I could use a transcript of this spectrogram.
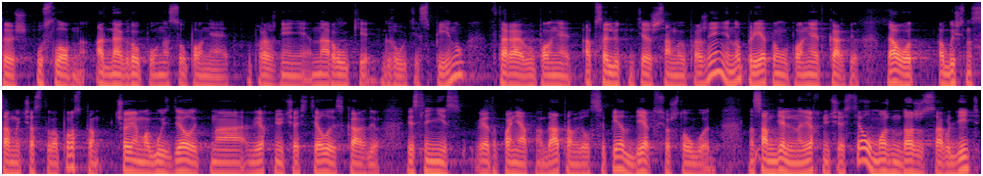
То есть, условно, одна группа у нас выполняет упражнения на руки, грудь и спину, вторая выполняет абсолютно те же самые упражнения, но при этом выполняет кардио. Да, вот обычно самый частый вопрос там, что я могу сделать на верхнюю часть тела из кардио. Если низ, это понятно, да, там велосипед, бег, все что угодно. На самом деле на верхнюю часть тела можно даже соорудить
